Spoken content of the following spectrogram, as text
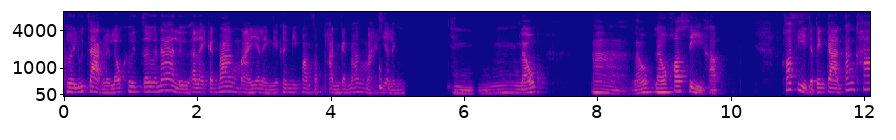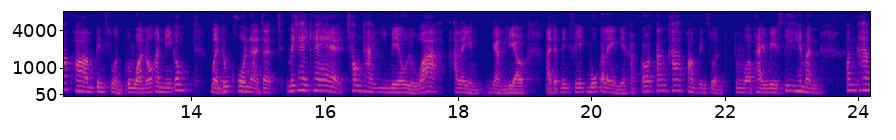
เคยรู้จักหรือเราเคยเจอหน้าหรืออะไรกันบ้างไหมอะไรอย่างเงี้ยเคยมีความสัมพันธ์กันบ้างไหมอะไรงี้อืมแล้ว อ่า แล้วแล้วข้อ4ครับ ข้อ 4 จะเป็นการตั้งค่าความเป็นส่วนตัวเนาะอันนี้ก็เหมือนทุกคนอาจจะไม่ใช่แค่ช่องทางอีเมล หรือว่าอะไรอย่างอย่างเดียว อาจจะเป็นเฟซบุ๊กอะไรอย่างเงี้ยครับ ก็ตั้งค่าความเป็นส่วนตัว privacy ให้มันค่อนข้าง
